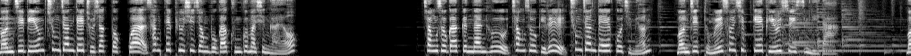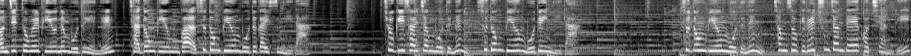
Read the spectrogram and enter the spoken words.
먼지 비움 충전대 조작법과 상태 표시 정보가 궁금하신가요? 청소가 끝난 후 청소기를 충전대에 꽂으면 먼지통을 손쉽게 비울 수 있습니다. 먼지통을 비우는 모드에는 자동 비움과 수동 비움 모드가 있습니다. 초기 설정 모드는 수동 비움 모드입니다. 수동 비움 모드는 청소기를 충전대에 거치한 뒤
